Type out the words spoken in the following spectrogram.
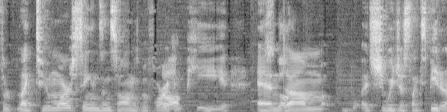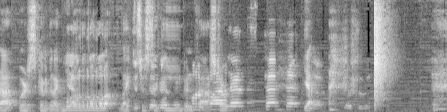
th- like two more scenes and songs before I can pee. And um, should we just like speed it up? We're just gonna be like, Yeah. blah, blah, blah, blah, like just, like even faster. Yeah.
